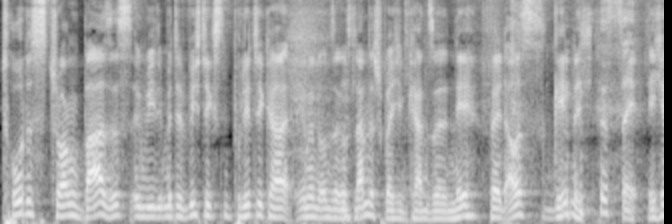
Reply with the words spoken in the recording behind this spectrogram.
todesstrong Basis irgendwie mit den wichtigsten PolitikerInnen unseres Landes sprechen kann. So, nee, fällt aus, geht nicht. Ich,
